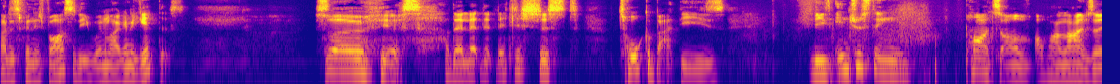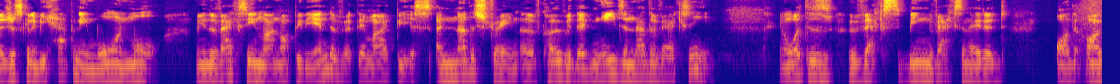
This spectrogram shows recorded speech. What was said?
i just finished varsity when am i going to get this so yes, let, let, let, us just talk about these these interesting parts of, of our lives that are just going to be happening more and more. I mean, the vaccine might not be the end of it. There might be another strain of COVID that needs another vaccine. And what vac- being vaccinated are, the, are,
